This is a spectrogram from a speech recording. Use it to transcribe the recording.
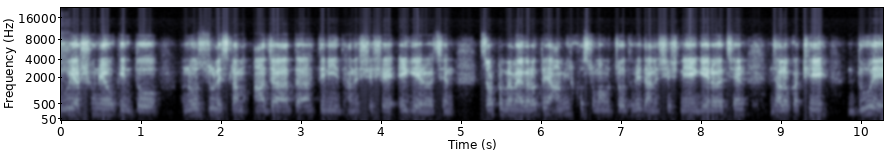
দুই আসনেও কিন্তু নজরুল ইসলাম আজাদ তিনি ধানের শেষে এগিয়ে রয়েছেন। চট্টগ্রাম এগারোতে আমির খসরু মোহাম্মদ চৌধুরী ধানের শেষ নিয়ে এগিয়ে রয়েছেন। ঝালকাঠি দুয়ে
